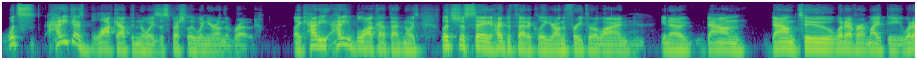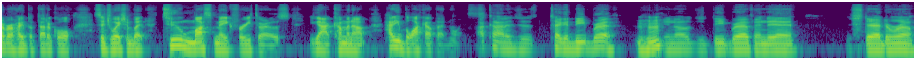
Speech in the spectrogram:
What's how do you guys block out the noise, especially when you're on the road? Like, how do you how do you block out that noise? Let's just say hypothetically, you're on the free throw line, Mhm. you know, down down two, whatever it might be, whatever hypothetical situation, but two must make free throws you got coming up. How do you block out that noise? I kind of just take a deep breath, Mm-hmm. you know, just deep breath and then stare at the rim.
